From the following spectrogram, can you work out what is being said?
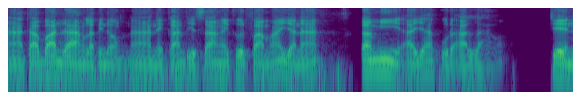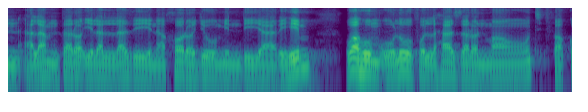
อ่าถ้าบ้านร่างละพี่น้องอ่าในการที่สร้างให้เกิดความให้ยนะก็มีอายะกุรอานลาวเช่นอัลัมตะรออิลัลลซีนะคอรจูมินดิยาริฮิมวะฮุมอูลูฟุลฮะซารอนมาอุตฟะก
